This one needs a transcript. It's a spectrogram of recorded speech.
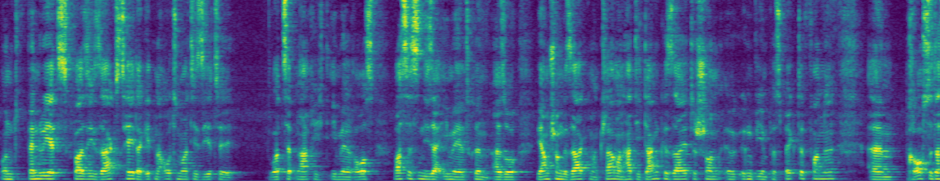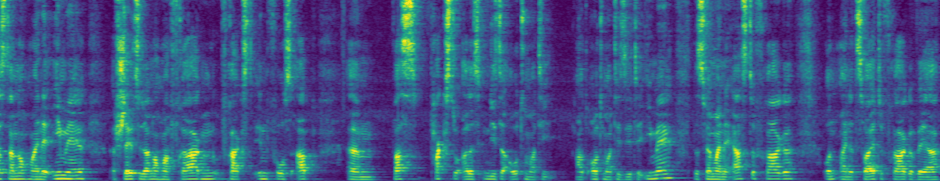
und wenn du jetzt quasi sagst, hey, da geht eine automatisierte WhatsApp-Nachricht, E-Mail raus, was ist in dieser E-Mail drin? Also wir haben schon gesagt, man, klar, man hat die Danke-Seite schon irgendwie im Perspective-Funnel. Ähm, brauchst du das dann nochmal in der E-Mail? Stellst du da nochmal Fragen, fragst Infos ab? Ähm, was packst du alles in diese Automati automatisierte E-Mail? Das wäre meine erste Frage. Und meine zweite Frage wäre,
